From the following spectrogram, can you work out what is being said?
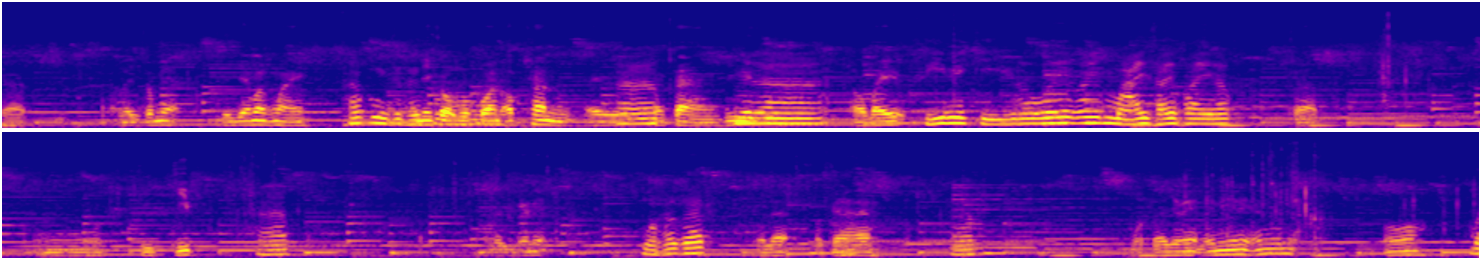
ครับ อะไรก็เนี่ยเยอะแยะมากมายครับมีแต่ไขอันนี้คก็วงอุปกรณ์ออปชั่นไอ้ครับต่างๆ ที่เวลาเอาไว้สีเมจิเราไว้ไว้หมายสายไฟครับครับอืมที่กิฟต์ครับอะไรอีกันเนี่ยหมดแล้วครับหมดแล้วปากกาครับหมดแล้วใช่ไหมอันนี้อันนี้อ๋อใบ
